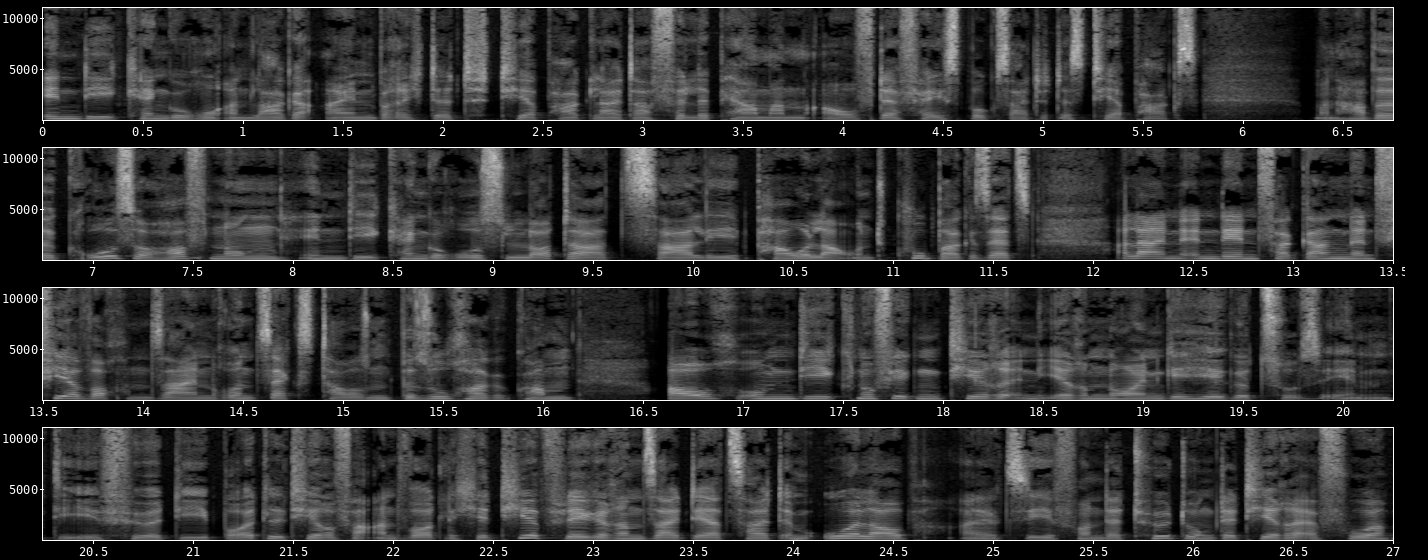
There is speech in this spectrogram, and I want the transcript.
in die Känguruanlage ein, berichtet Tierparkleiter Philipp Herrmann auf der Facebook-Seite des Tierparks. Man habe große Hoffnung in die Kängurus Lotta, Zali, Paula und Cooper gesetzt. Allein in den vergangenen vier Wochen seien rund 6000 Besucher gekommen. Auch um die knuffigen Tiere in ihrem neuen Gehege zu sehen. Die für die Beuteltiere verantwortliche Tierpflegerin sei derzeit im Urlaub. Als sie von der Tötung der Tiere erfuhr,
